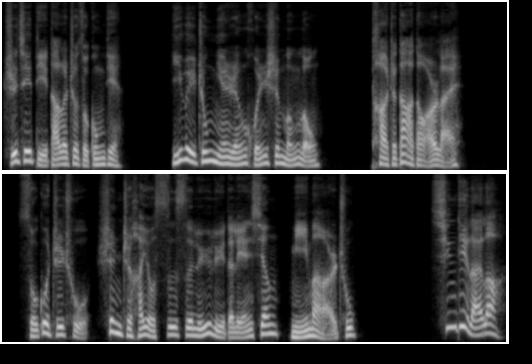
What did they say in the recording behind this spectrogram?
直接抵达了这座宫殿。一位中年人浑身朦胧，踏着大道而来。所过之处，甚至还有丝丝缕缕的莲香弥漫而出。青帝来了！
